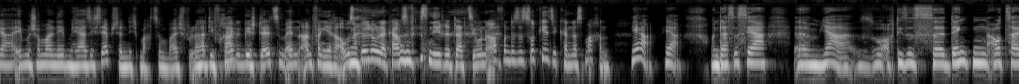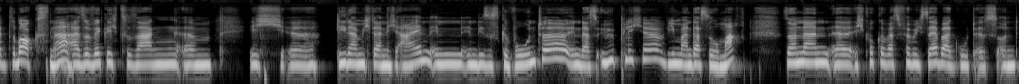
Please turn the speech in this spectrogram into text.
ja eben schon mal nebenher sich selbstständig macht zum Beispiel. Und hat die Frage ja. gestellt zum Ende, Anfang ihrer Ausbildung, da kam so ein bisschen Irritation auf und es ist okay, sie kann das machen. Ja, ja. Und das ist ja, ähm, ja, so auch dieses äh, Denken outside the box, ne? Ja. Also wirklich zu sagen, ähm, ich äh, glieder mich da nicht ein in, in dieses Gewohnte, in das Übliche, wie man das so macht, sondern äh, ich gucke, was für mich selber gut ist. Und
